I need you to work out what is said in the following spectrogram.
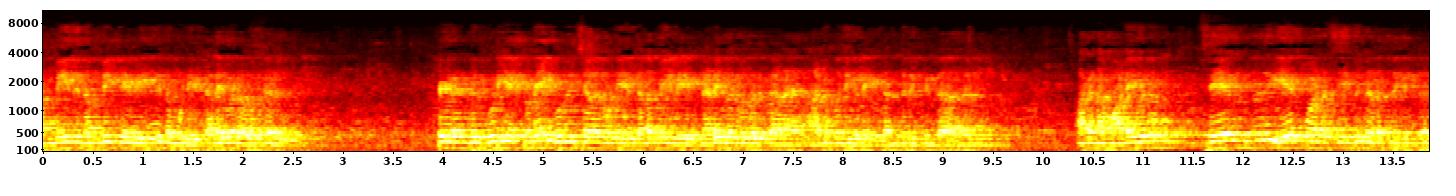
நம் மீது நம்பிக்கை வைத்து நம்முடைய தலைவர் அவர்கள் பேரன்பிற்குரிய துணை பொதுச்செயலருடைய தலைமையிலே நடைபெறுவதற்கான அனுமதிகளை தந்திருக்கின்றார்கள். ஆக நாம் அனைவரும் சேர்ந்து ஏற்பாடு செய்து நடத்துகின்ற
